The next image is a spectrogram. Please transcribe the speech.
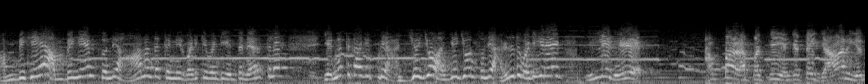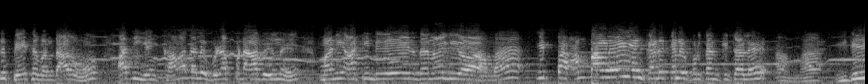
அம்பிகே அம்பிகேன்னு சொல்லி ஆனந்த கண்ணீர் வடிக்க வேண்டிய இந்த நேரத்துல என்னத்துக்காக இப்படி ஐயோ ஐயோன்னு சொல்லி அழுது வடிகிறேன் இல்லையே. அம்பாளை பத்தி என்கிட்ட யார் எது பேச வந்தாலும் அது என் காதல விழப்படாதுன்னு மணி ஆட்டிண்டே இருந்தானோ இல்லையோ? ஆமா. இப்ப அம்பாளே என் கடுக்கனை கொடுத்தனுப்பிச்சாலே ஆமா. இதே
